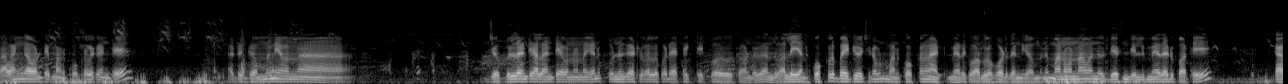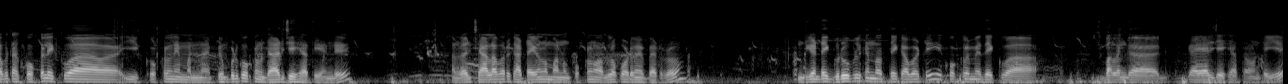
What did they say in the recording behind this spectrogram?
బలంగా ఉంటాయి మన కుక్కల కంటే. అటు గమ్మున ఏమన్నా జబ్బులు లాంటివి అలాంటివి ఏమైనా ఉన్నా కానీ పుణ్యగట్ల వల్ల కూడా ఎఫెక్ట్ ఎక్కువ అవుతూ ఉంటుంది. అందువల్ల ఈ కుక్కలు బయటకు వచ్చినప్పుడు మన కుక్కలను అటు మీదకి వదలకూడదండి గమ్ముని. మనం ఉన్నామనే ఉద్దేశం తెలివి మీదడిపోతాయి కాకపోతే ఆ కుక్కలు ఎక్కువ ఈ కుక్కల్ని మన పెంపుడు కుక్కలను దాడి చేసేస్తాయండి. అందువల్ల చాలా వరకు ఆ టైంలో మనం కుక్కలను వదలకపోవడమే బెటరు. ఎందుకంటే గ్రూపుల కింద వస్తాయి కాబట్టి కుక్కల మీద ఎక్కువ బలంగా గాయాలు చేసేస్తూ ఉంటాయి.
